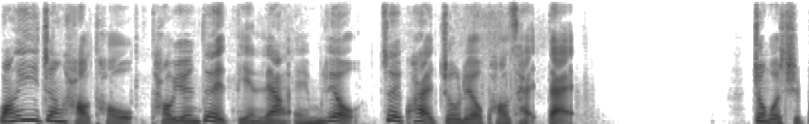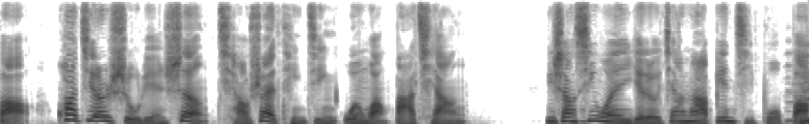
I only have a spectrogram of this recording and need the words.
王毅正好投桃园队点亮 M 六，最快周六抛彩带。中国时报跨季二十五连胜，乔帅挺进温网八强。以上新闻由刘嘉娜编辑播报。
